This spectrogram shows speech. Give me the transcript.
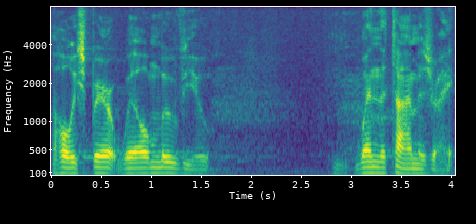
The Holy Spirit will move you when the time is right.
